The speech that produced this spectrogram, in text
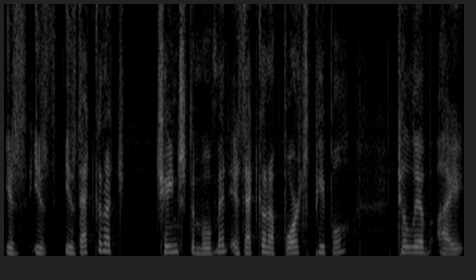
Is is is that going to ch- change the movement? Is that going to force people to live a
